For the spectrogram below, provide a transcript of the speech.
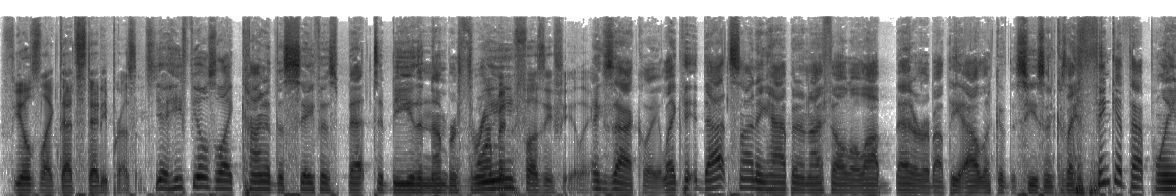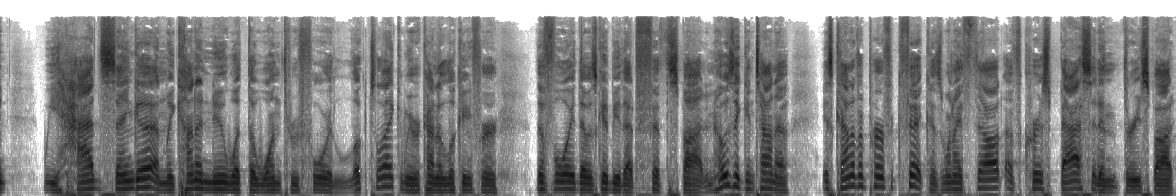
feels like that steady presence, Yeah, he feels like kind of the safest bet to be the number three. warm and fuzzy feeling. Exactly. Like th- that signing happened, and I felt a lot better about the outlook of the season because I think at that point we had Senga and we kind of knew what the one through four looked like, and we were kind of looking for the void that was going to be that fifth spot. And Jose Quintana is kind of a perfect fit because when I thought of Chris Bassitt in the three spot,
